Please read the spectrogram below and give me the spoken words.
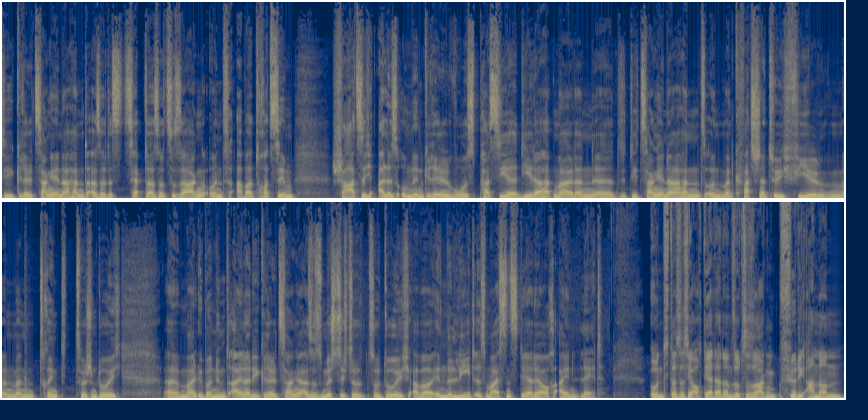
die Grillzange in der Hand, also das Zepter sozusagen, und aber trotzdem schart sich alles um den Grill, wo es passiert. Jeder hat mal dann äh, die Zange in der Hand und man quatscht natürlich viel, man, man trinkt zwischendurch. Äh, mal übernimmt einer die Grillzange. Also es mischt sich so, so durch. Aber in the lead ist meistens der, der auch einlädt. Und das ist ja auch der, der dann sozusagen für die anderen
